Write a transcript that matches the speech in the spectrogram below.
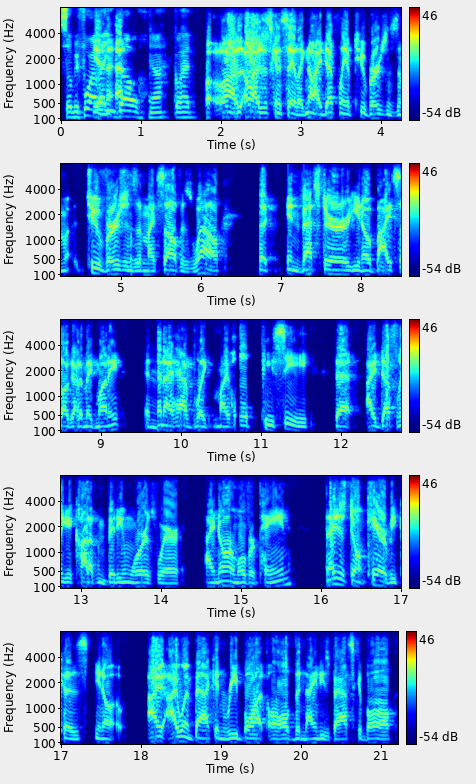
So before I yeah, let you I, go, yeah, go ahead. Oh, oh, I was, oh, I was just gonna say, like, no, I definitely have two versions of two versions of myself as well. But investor, you know, buy, sell, got to make money, and then I have like my whole PC that I definitely get caught up in bidding wars where I know I'm overpaying, and I just don't care because you know I, I went back and rebought all the 90s basketball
